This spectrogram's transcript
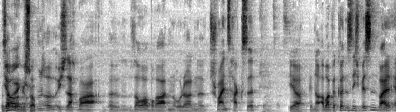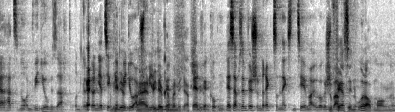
Was ja, hat er denn geshoppt? Äh, ich sag mal äh, Sauerbraten oder eine Schweinshaxe. Schweinshaxe. Ja, genau. Aber wir können es nicht wissen, weil er hat es nur im Video gesagt. Und wir können jetzt hier Video? kein Video abspielen. Nein, Video können wir nicht abspielen. Werden wir gucken. Deshalb sind wir schon direkt zum nächsten Thema übergeschwappt. Du fährst in Urlaub morgen, ne?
